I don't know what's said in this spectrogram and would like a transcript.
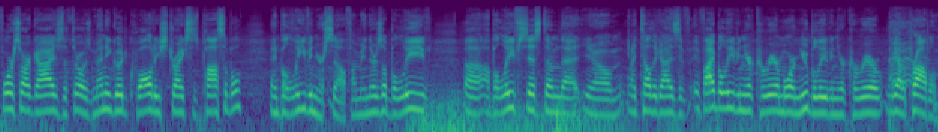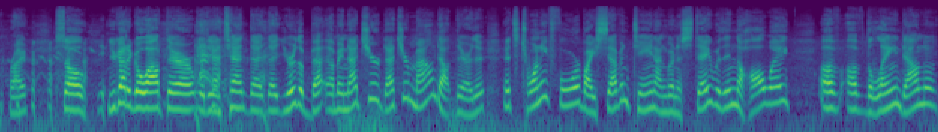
force our guys to throw as many good quality strikes as possible and believe in yourself. I mean, there's a believe, uh, a belief system that you know. I tell the guys if, if I believe in your career more than you believe in your career, we got a problem, right? So you got to go out there with the intent that, that you're the best. I mean, that's your that's your mound out there. It's 24 by 17. I'm going to stay within the hallway of, of the lane down the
